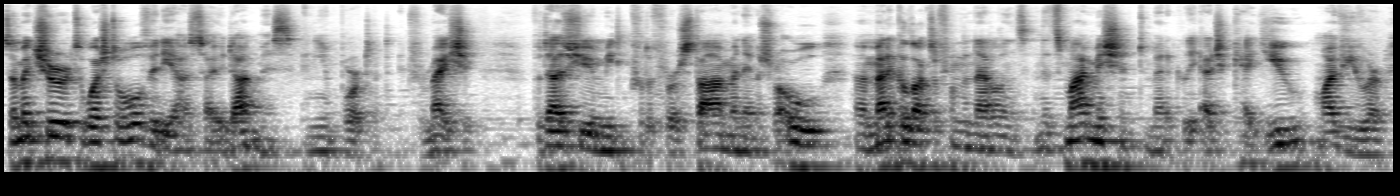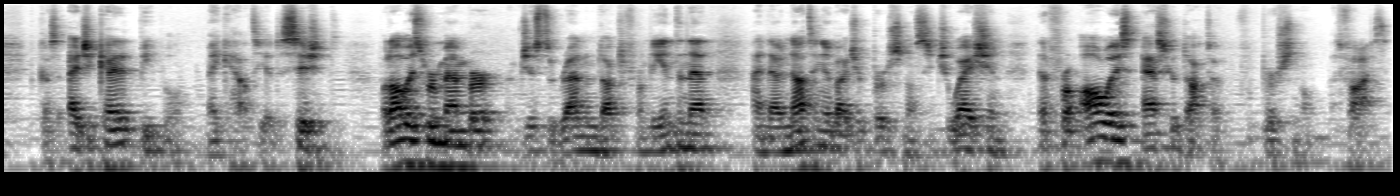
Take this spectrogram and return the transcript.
So make sure to watch the whole video so you don't miss any important information. For those of you meeting for the first time, my name is Raoul, I'm a medical doctor from the Netherlands and it's my mission to medically educate you, my viewer, because educated people make healthier decisions. But always remember, I'm just a random doctor from the internet. I know nothing about your personal situation. Therefore, always ask your doctor for personal advice.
